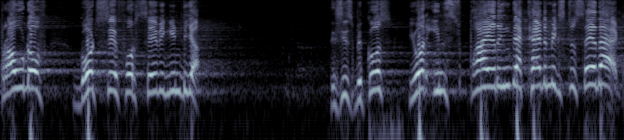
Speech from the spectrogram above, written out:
proud of God save for saving India. This is because you are inspiring the academics to say that.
